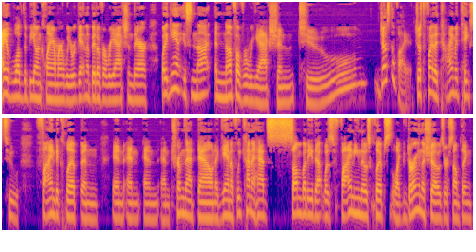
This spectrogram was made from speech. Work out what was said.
I love to be on Clammr. We were getting a bit of a reaction there, but again, it's not enough of a reaction to justify it. Justify the time it takes to find a clip and and and and and trim that down. Again, if we kind of had somebody that was finding those clips like during the shows or something,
